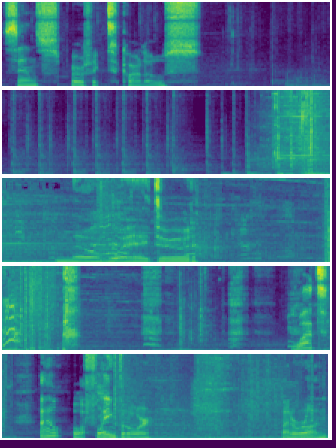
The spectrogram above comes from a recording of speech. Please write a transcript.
Sounds perfect, Carlos. No way, dude. What? The hell? Oh, a flamethrower. Trying to run.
